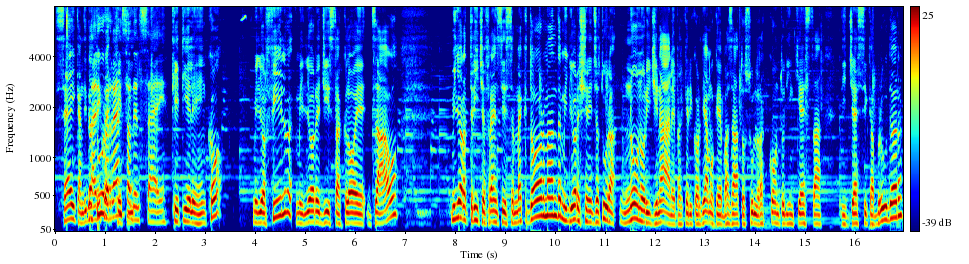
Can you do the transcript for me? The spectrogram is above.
sei La candidature ricorrenza che ti, del 6. che ti elenco. Miglior film, miglior regista Chloe Zhao, miglior attrice Frances McDormand, migliore sceneggiatura non originale perché ricordiamo che è basato sul racconto d'inchiesta di Jessica Bruder,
